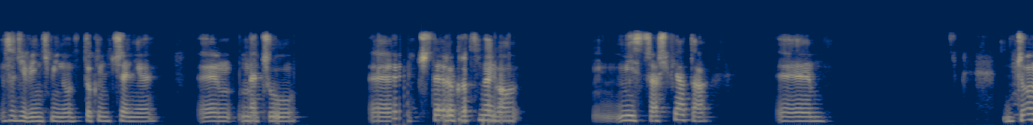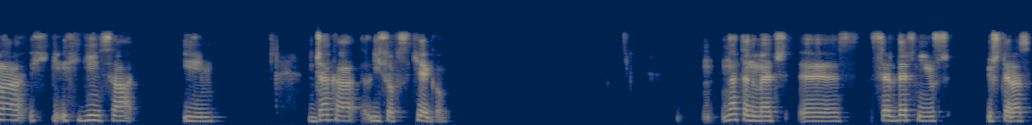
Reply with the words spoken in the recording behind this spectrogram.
za 9 minut dokończenie meczu y, czterokrotnego mistrza świata Johna Higginsa i Jacka Lisowskiego. Na ten mecz y, serdecznie już, już teraz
